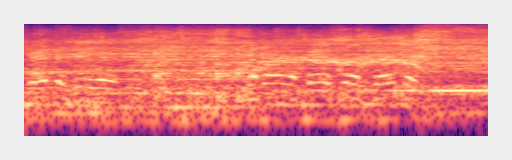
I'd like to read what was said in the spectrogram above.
trip and do. Come on the first world.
